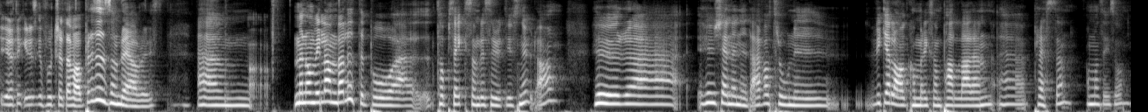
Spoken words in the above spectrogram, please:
Jag tycker du ska fortsätta vara precis som du är, Abris. Um, ja. Men om vi landar lite på uh, topp 6 som det ser ut just nu då. Hur, uh, hur känner ni där? Vad tror ni? Vilka lag kommer liksom palla den uh, pressen, om man säger så?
